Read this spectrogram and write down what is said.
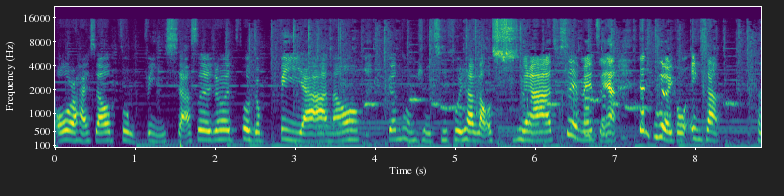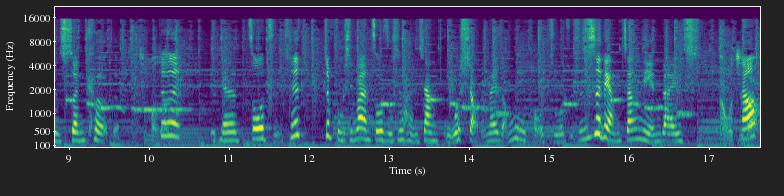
偶尔还是要作弊一下，所以就会做个弊呀，然后跟同学欺负一下老师啊，这也没怎样。但其实有一个我印象很深刻的，就是以前的桌子，其实就补习班的桌子是很像国小的那种木头桌子，只是是两张连在一起，啊，我知道，然后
